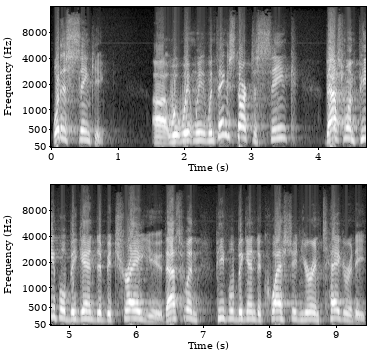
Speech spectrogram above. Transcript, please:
What is sinking? Uh, when, when, when things start to sink, that's when people begin to betray you. That's when people begin to question your integrity.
